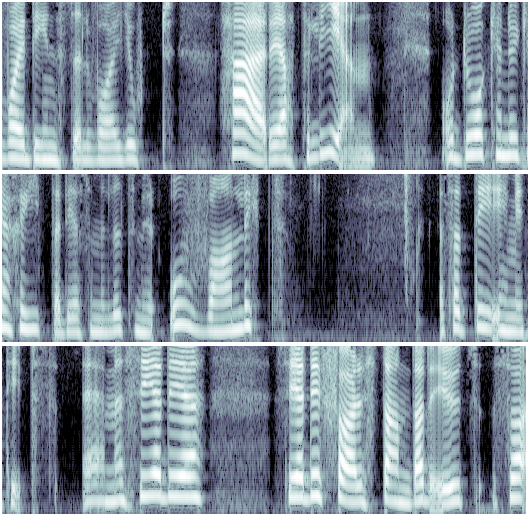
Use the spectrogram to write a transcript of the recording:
vad är din stil, vad är gjort här i ateljén? Och då kan du kanske hitta det som är lite mer ovanligt. Så det är mitt tips. Eh, men ser det, ser det för standard ut så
